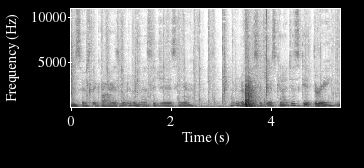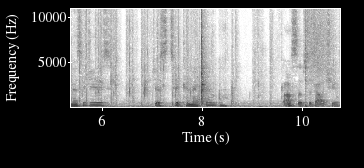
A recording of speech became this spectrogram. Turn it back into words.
ancestor, guys, what are the messages here? What are the messages? Can I just get three messages just to connect them? Oh, gossips about you.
